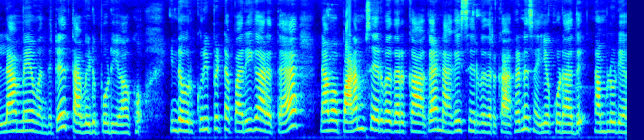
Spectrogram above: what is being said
எல்லாமே வந்துட்டு தவிடு பொடியாகும். இந்த ஒரு குறிப்பிட்ட பரிகாரத்தை நம்ம பணம் சேர்வதற்காக நகை சேர்வதற்காகன்னு செய்யக்கூடாது. நம்மளுடைய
